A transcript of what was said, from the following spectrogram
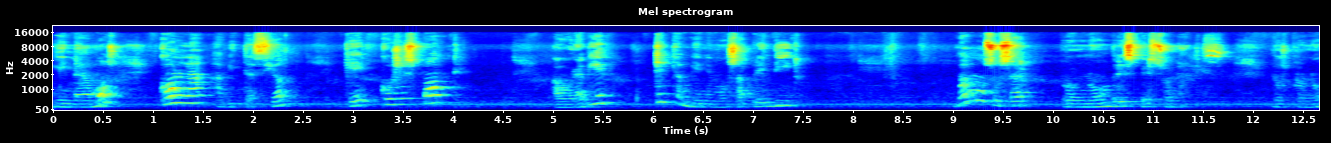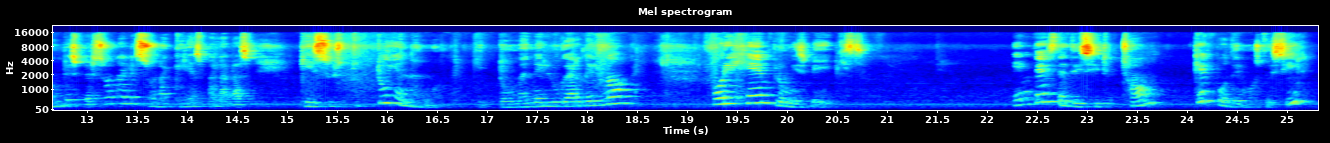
llenamos con la habitación que corresponde. Ahora bien, ¿qué también hemos aprendido? Vamos a usar pronombres personales. Los pronombres personales son aquellas palabras que sustituyen al nombre, que toman el lugar del nombre. Por ejemplo, mis babies, en vez de decir Tom, ¿qué podemos decir?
